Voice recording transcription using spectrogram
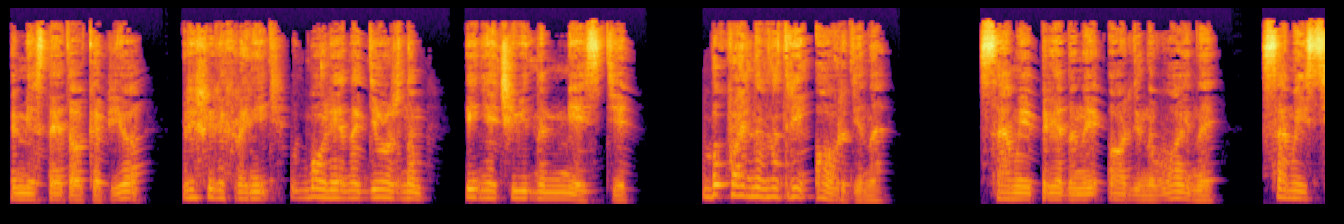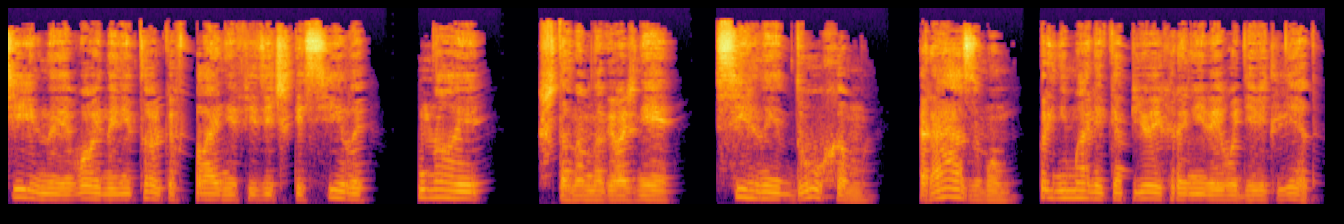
Вместо этого копье решили хранить в более надежном и неочевидном месте, буквально внутри Ордена. Самые преданные Ордену воины, самые сильные воины не только в плане физической силы, но и, что намного важнее, сильные духом, разумом, принимали копье и хранили его девять лет,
